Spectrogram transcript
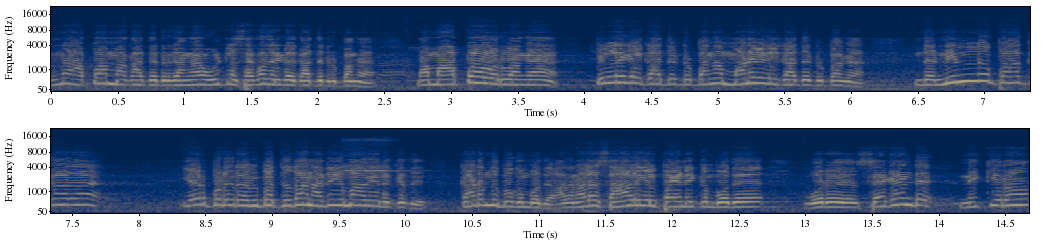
இன்னும் அப்பா அம்மா காத்துட்டு இருக்காங்க வீட்டில் சகோதரிகள் காத்துட்டு இருப்பாங்க. நம்ம அப்பா வருவாங்க பிள்ளைகள் காத்துட்டு இருப்பாங்க மனைவிகள் காத்துட்டு இருப்பாங்க. இந்த நின்று பார்க்காத ஏற்படுகிற விபத்து தான் அதிகமாக இருக்குது கடந்து போகும்போது. அதனால சாலையில் பயணிக்கும் போது ஒரு செகண்ட் நிற்கிறோம்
